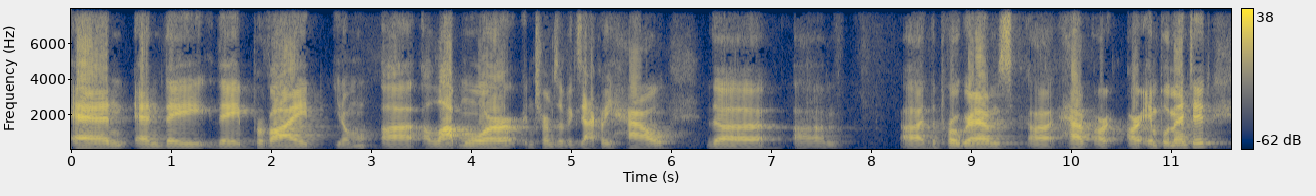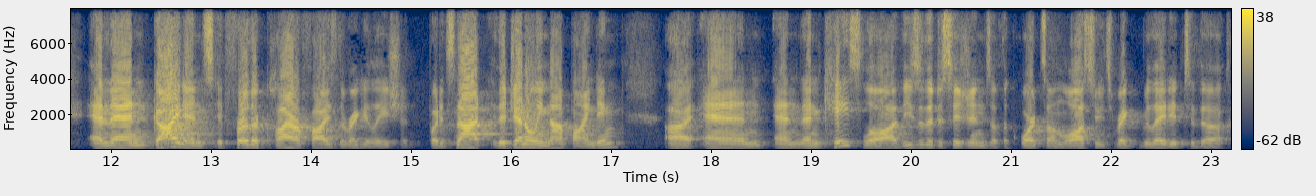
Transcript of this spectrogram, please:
and and they they provide you know uh, a lot more in terms of exactly how the um, uh, the programs uh, have, are, are implemented. And then guidance, it further clarifies the regulation, but it's not, they're generally not binding. Uh, and, and then case law, these are the decisions of the courts on lawsuits related to the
